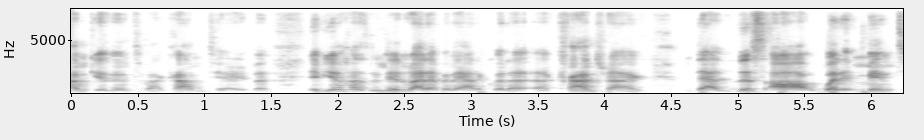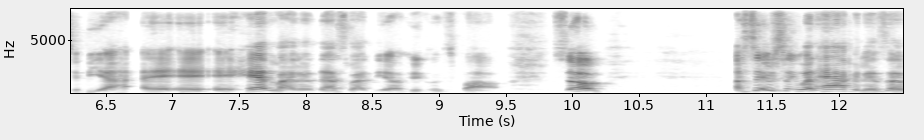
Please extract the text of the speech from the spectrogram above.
I'm getting into my commentary, but if your husband didn't write up an adequate a, uh, a contract that lists all what it meant to be a, a, a headliner, that's not DL Hughley's fault. So essentially what happened is uh,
